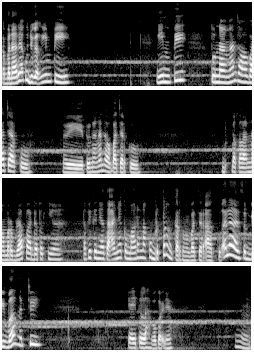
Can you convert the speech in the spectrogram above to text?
Hari aku juga ngimpi. Ngimpi tunangan sama pacarku. Wih, tunangan sama pacarku bakalan nomor berapa dapatnya. Tapi kenyataannya kemarin aku bertengkar sama pacar aku. Alah sedih banget cuy. Ya itulah pokoknya. Hmm.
